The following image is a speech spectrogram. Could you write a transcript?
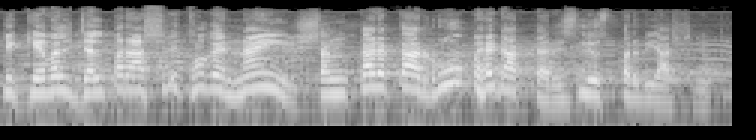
कि केवल जल पर आश्रित हो गए, नहीं, शंकर का रूप है डॉक्टर, इसलिए उस पर भी आश्रित हो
